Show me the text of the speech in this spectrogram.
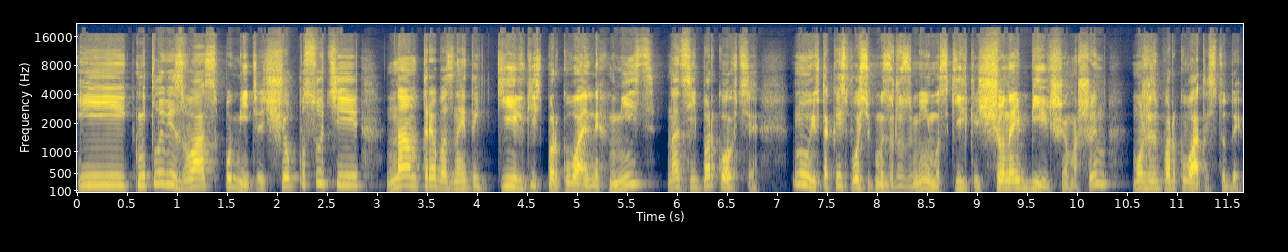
І кмітливі з вас помітять, що по суті нам треба знайти кількість паркувальних місць на цій парковці. Ну і в такий спосіб ми зрозуміємо, скільки щонайбільше машин може запаркуватись туди.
